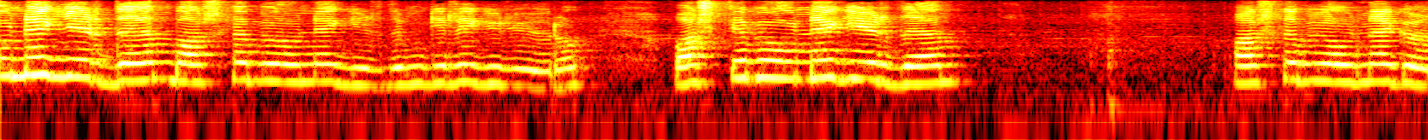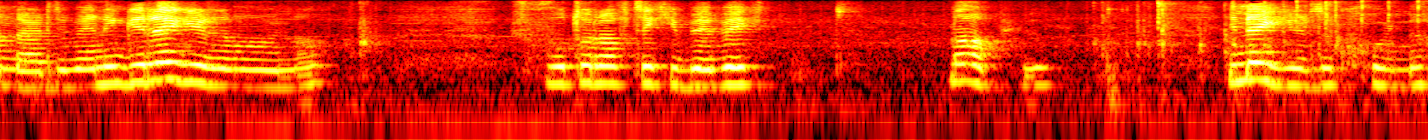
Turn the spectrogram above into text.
oyuna girdim. Başka bir oyuna girdim. Geri giriyorum. Başka bir oyuna girdim. Başka bir oyuna gönderdi. Beni gire girdim oyuna. Şu fotoğraftaki bebek ne yapıyor? Yine girdik oyuna.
